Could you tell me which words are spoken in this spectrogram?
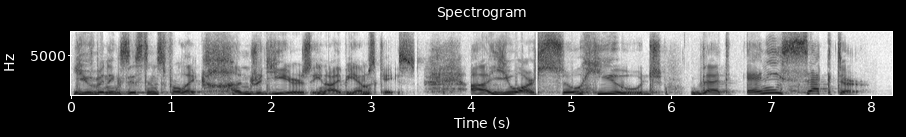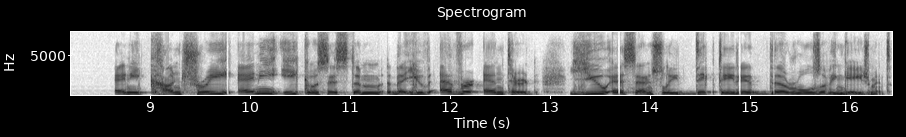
You've been in existence for like hundred years in IBM's case. Uh, you are so huge that any sector any country, any ecosystem that you've ever entered, you essentially dictated the rules of engagement.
